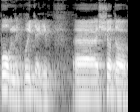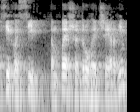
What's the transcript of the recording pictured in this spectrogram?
повних витягів е, щодо всіх осіб там першої другої черги,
